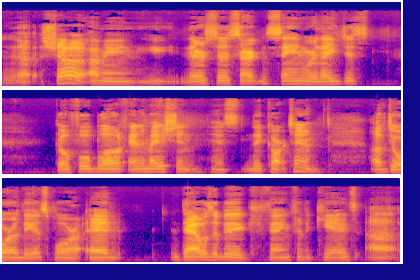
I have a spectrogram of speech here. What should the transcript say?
uh, show. I mean, you, there's a certain scene where they just go full blown animation. It's the cartoon of Dora the Explorer, and that was a big thing for the kids. Uh,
